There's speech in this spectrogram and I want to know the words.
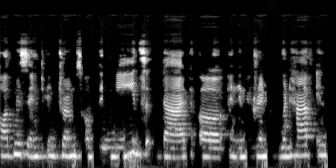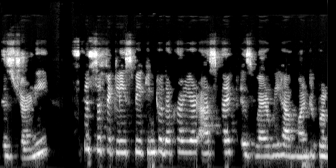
cognizant in terms of the needs that uh, an immigrant would have in this journey specifically speaking to the career aspect is where we have multiple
